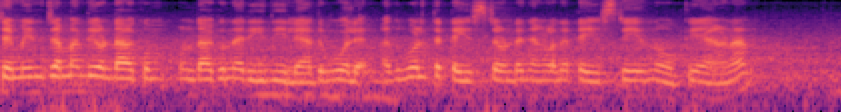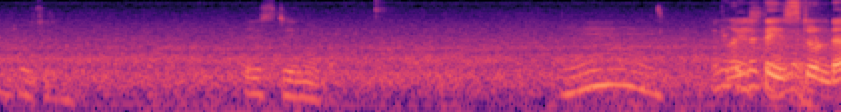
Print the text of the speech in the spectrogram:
ചെമ്മീൻ ചമ്മന്തി ഉണ്ടാക്കും ഉണ്ടാക്കുന്ന രീതിയിൽ അതുപോലെ അതുപോലത്തെ ടേസ്റ്റ് ഉണ്ട്. ഞങ്ങളത് ടേസ്റ്റ് ചെയ്ത് നോക്കുകയാണ്. നല്ല ടേസ്റ്റ് ഉണ്ട്.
